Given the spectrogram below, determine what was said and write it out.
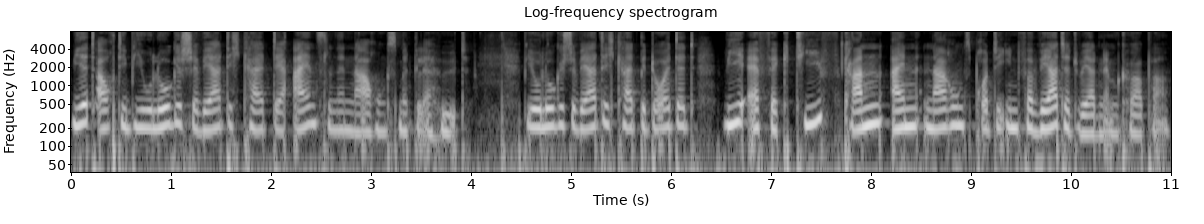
wird auch die biologische Wertigkeit der einzelnen Nahrungsmittel erhöht. Biologische Wertigkeit bedeutet, wie effektiv kann ein Nahrungsprotein verwertet werden im Körper.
